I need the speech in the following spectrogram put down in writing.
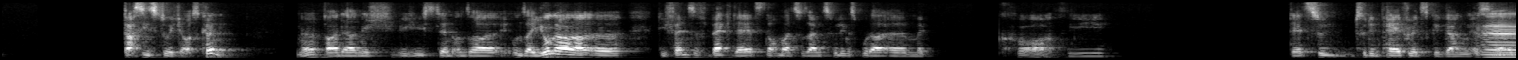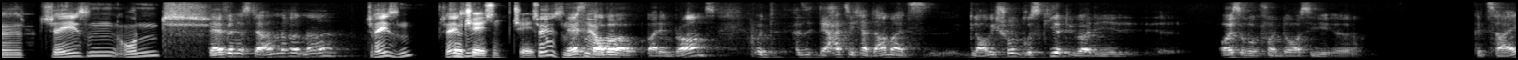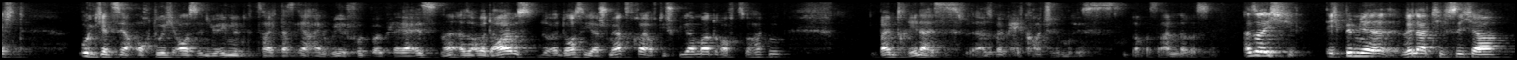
dass sie es durchaus können. Ne? War da nicht, wie hieß denn unser, unser junger äh, Defensive Back, der jetzt nochmal zu seinem Zwillingsbruder äh, McCarthy, der jetzt zu, zu den Patriots gegangen ist. Ne? Äh, Jason und. Devin ist der andere, ne? Jason? Jason? Ja, Jason. Jason. Jason, Jason ja. war aber bei den Browns. Und also der hat sich ja damals, glaube ich, schon brüskiert über die äh, Äußerung von Dorsey äh, gezeigt und jetzt ja auch durchaus in New England gezeigt, dass er ein Real Football Player ist. Ne? Also, aber da ist Dorsey ja schmerzfrei, auf die Spieler mal drauf zu hacken. Beim Trainer ist es, also beim Head Coach ist es noch was anderes. Also ich, ich bin mir relativ sicher,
